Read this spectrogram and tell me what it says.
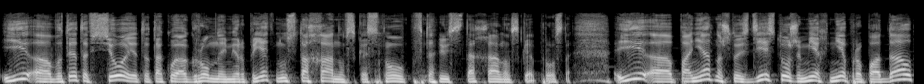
и э, вот это все, это такое огромное мероприятие, ну, стахановское, снова повторюсь, стахановское просто. И э, понятно, что здесь тоже мех не пропадал.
